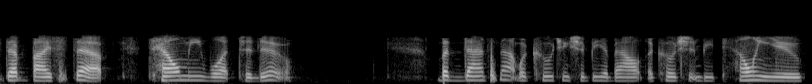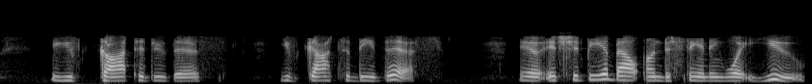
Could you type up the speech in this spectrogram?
step by step. Tell me what to do but that's not what coaching should be about. A coach shouldn't be telling you you've got to do this. You've got to be this. You know it should be about understanding what you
